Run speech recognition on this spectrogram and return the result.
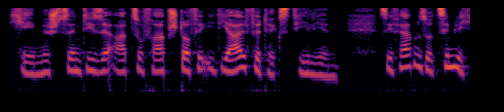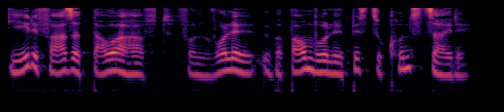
Chemisch sind diese Azofarbstoffe ideal für Textilien. Sie färben so ziemlich jede Faser dauerhaft, von Wolle über Baumwolle bis zu Kunstseide.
